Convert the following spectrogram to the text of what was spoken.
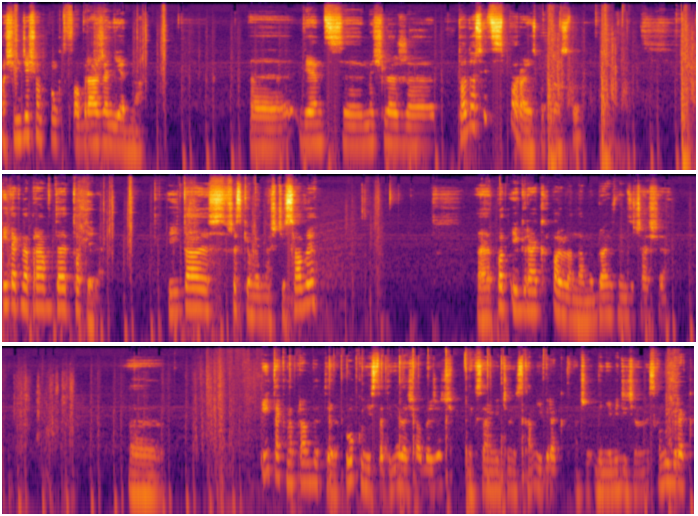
80 punktów obrażeń jedna. E, więc e, myślę, że to dosyć sporo jest po prostu. I tak naprawdę to tyle. I to jest wszystkie umiejętności sowy. E, pod Y oglądamy broń w międzyczasie. E, i tak naprawdę tyle. Łuku niestety nie da się obejrzeć. Jak sami widzicie, jest kam Y. Znaczy, wy nie widzicie, ale jest Y.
